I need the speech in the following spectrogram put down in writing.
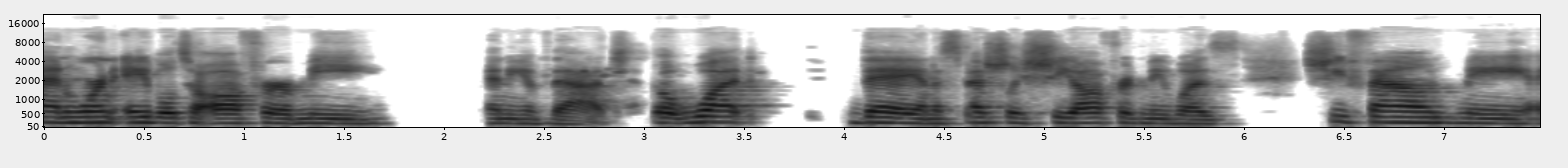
and weren't able to offer me any of that. But what they, and especially she, offered me was she found me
